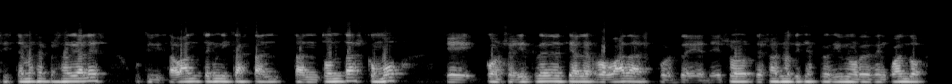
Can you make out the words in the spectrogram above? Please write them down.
sistemas empresariales utilizaban técnicas tan, tontas como eh, conseguir credenciales robadas, pues de esas noticias que recibimos de vez en cuando,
